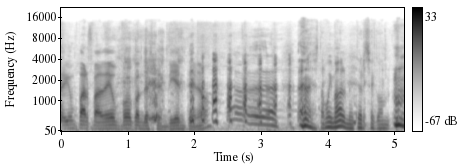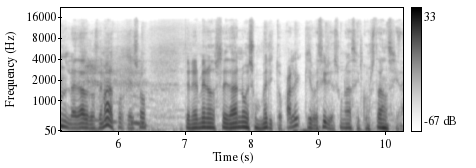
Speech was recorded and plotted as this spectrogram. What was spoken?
ahí un parpadeo un poco condescendiente, ¿no? Está muy mal meterse con la edad de los demás, porque eso tener menos edad no es un mérito, ¿vale? Quiero decir, es una circunstancia.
